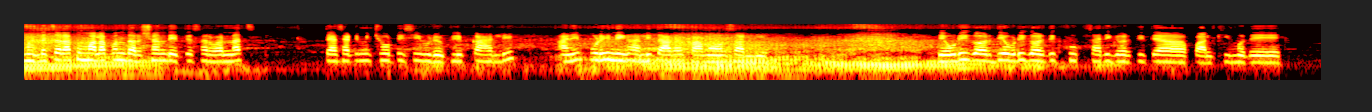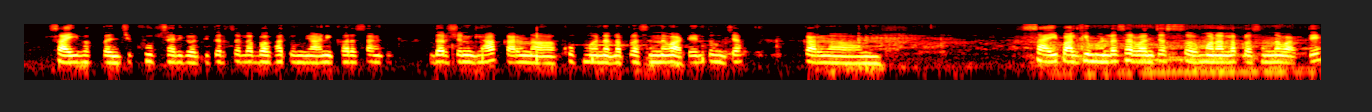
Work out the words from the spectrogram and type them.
म्हटलं चला तुम्हाला पण दर्शन देते सर्वांनाच. त्यासाठी मी छोटीशी व्हिडिओ क्लिप काढली. आणि पुढे निघाली तर आता कामावर चालली. आहे एवढी गर्दी एवढी गर्दी खूप सारी गर्दी त्या पालखीमध्ये. साई भक्तांची खूप सारी गर्दी. तर चला बघा तुम्ही आणि खरंच सांगते दर्शन घ्या कारण खूप मनाला प्रसन्न वाटेल तुमच्या. कारण साई पालखी म्हणलं सर्वांच्याच मनाला प्रसन्न वाटते.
